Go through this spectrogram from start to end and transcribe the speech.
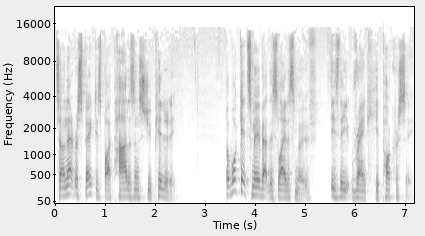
So, in that respect, it's bipartisan stupidity. But what gets me about this latest move is the rank hypocrisy.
